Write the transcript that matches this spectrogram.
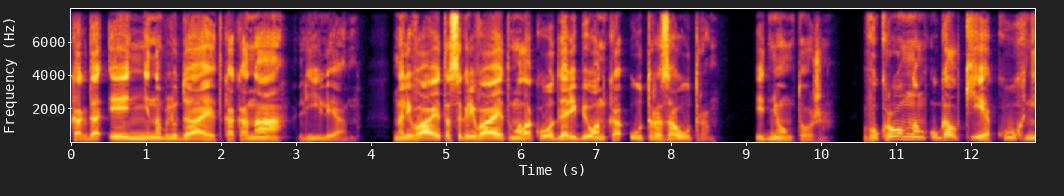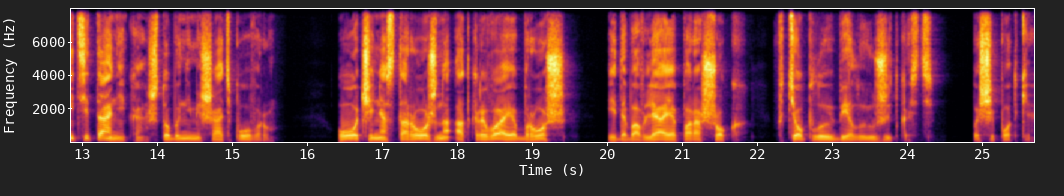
когда Энни наблюдает, как она, Лилиан, наливает и согревает молоко для ребенка утро за утром, и днем тоже. В укромном уголке кухни Титаника, чтобы не мешать повару. Очень осторожно открывая брошь и добавляя порошок в теплую белую жидкость. По щепотке.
